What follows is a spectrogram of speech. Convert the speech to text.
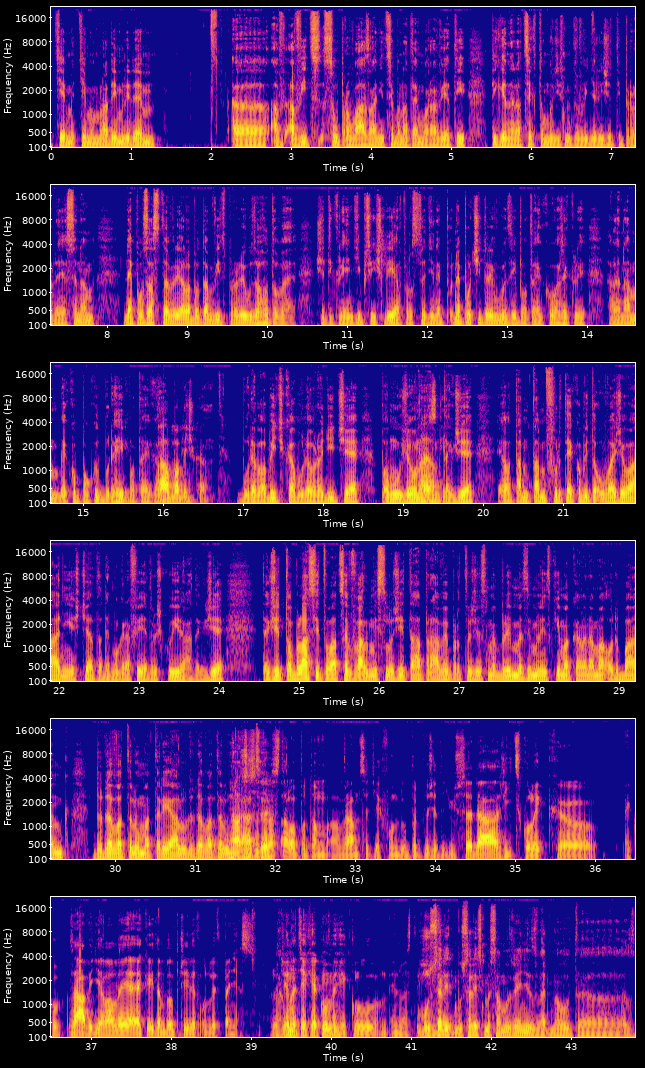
těm, těm mladým lidem Eh, a, a víc jsou provázáni třeba na té Moravě ty, ty generace k tomu, když jsme to viděli, že ty prodeje se nám nepozastavily, ale bylo tam víc prodejů za hotové. Že ty klienti přišli a v podstatě nepo, nepočítali vůbec hypotéku a řekli, ale nám, jako pokud bude hypotéka, Dál babička. bude babička, budou rodiče, pomůžou nám, Hezky. takže jo, tam, tam furt jakoby to uvažování ještě a ta demografie je trošku jiná. Takže takže to byla situace velmi složitá právě protože jsme byli mezi mlínskými kamenama od bank, dodavatelů materiálu, dodavatelů no práce. No a co se teda stalo potom v rámci těch fondů, protože teď už se dá říct, kolik eh, jako zá vydělali a jaký tam byl příliv odliv peněz do těchto těch jako vehiklů investičních? Museli, museli jsme samozřejmě zvednout uh,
